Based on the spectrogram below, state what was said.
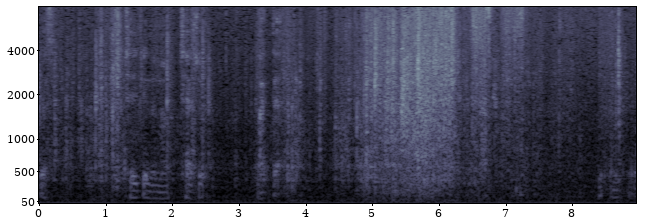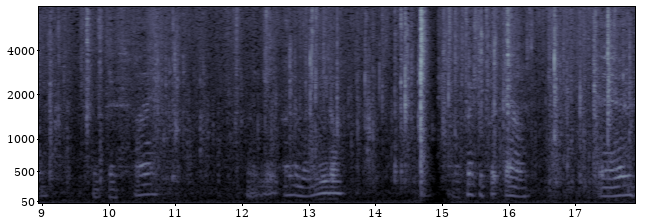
Just take it and attach it like that Okay, I think that's fine. I get under my needle. My the put down. And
